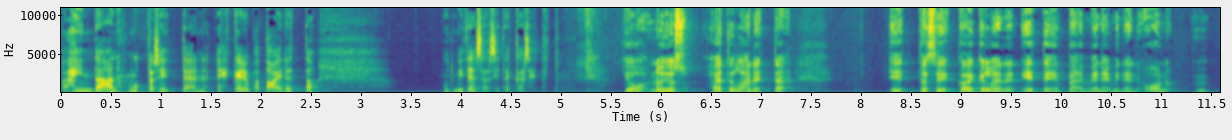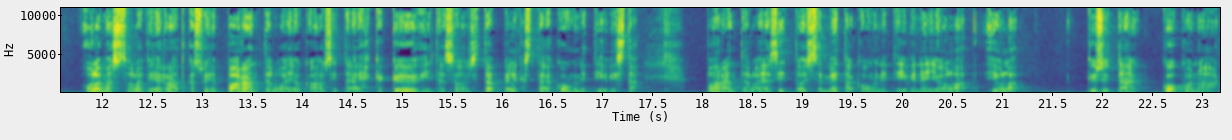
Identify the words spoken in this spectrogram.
vähintään, mutta sitten ehkä jopa taidetta. Mutta miten sä sitä käsität? Joo, no jos ajatellaan, että, että se kaikenlainen eteenpäin meneminen on olemassa olevien ratkaisujen parantelua, joka on sitä ehkä köyhintä, se on sitä pelkästään kognitiivista parantelua, ja sitten olisi se metakognitiivinen, jolla, jolla kysytään kokonaan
